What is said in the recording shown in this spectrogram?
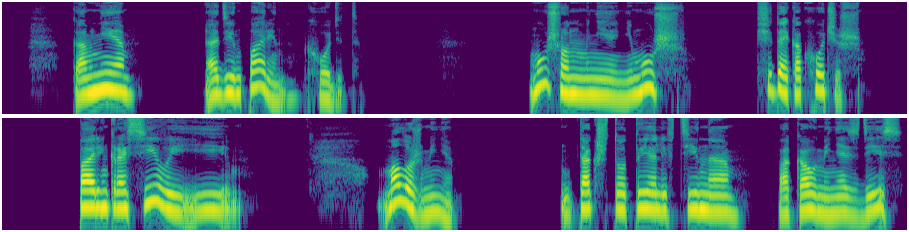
— «ко мне один парень ходит. Муж он мне не муж, Считай, как хочешь. Парень красивый и моложе меня. Так что ты, Алевтина, пока у меня здесь,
